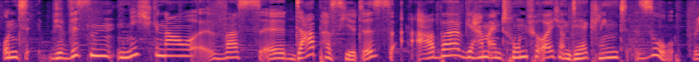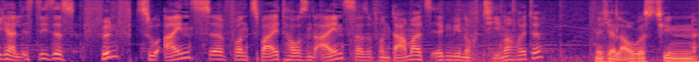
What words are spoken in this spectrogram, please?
und wir wissen nicht genau, was äh, da passiert ist, aber wir haben einen Ton für euch und der klingt so. Michael, ist dieses 5 zu 1 äh, von 2001, also von damals, irgendwie noch Thema heute? Michael Augustin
